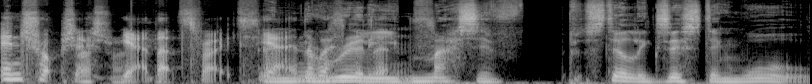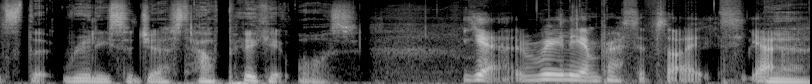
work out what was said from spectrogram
In Shropshire, that's right. yeah, that's right. Yeah, and in the, the really Midlands. massive, still existing walls that really suggest how big it was yeah, really impressive site. Yeah. yeah.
